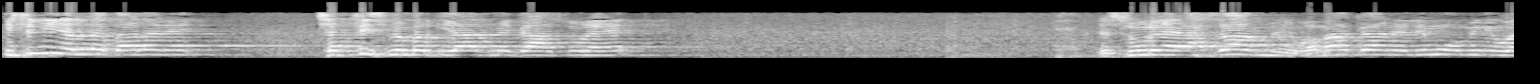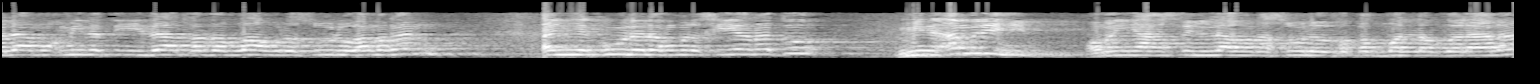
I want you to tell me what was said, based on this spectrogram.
اس لیے اللہ تعالیٰ نے چھتیس نمبر کی یاد میں کہا سورہ سورہ احزاب میں، وما كان لمؤمن ولا مؤمنة اذا قضى الله ورسوله امرا ان يكون لهم الخيانة من امرهم ومن يعص الله ورسوله فقد ضل ضلالا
